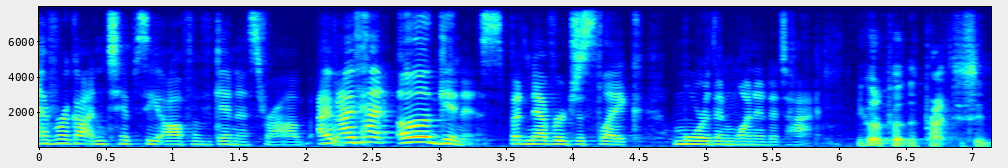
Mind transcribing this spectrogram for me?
ever gotten tipsy off of Guinness, Rob. I've, I've had a Guinness, but never just like more than one at a time. You've got to put the practice in.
